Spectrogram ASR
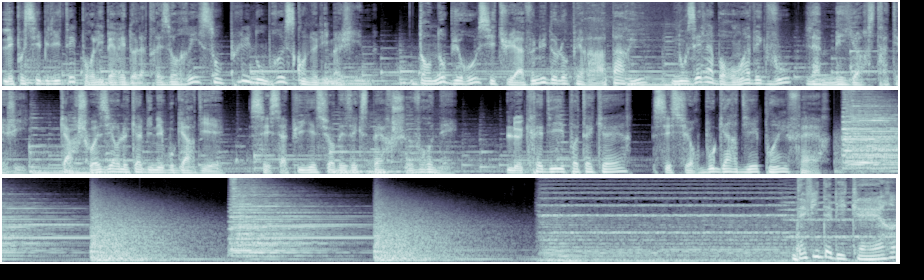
les possibilités pour libérer de la trésorerie sont plus nombreuses qu'on ne l'imagine. Dans nos bureaux situés avenue de l'Opéra à Paris, nous élaborons avec vous la meilleure stratégie. Car choisir le cabinet Bougardier, c'est s'appuyer sur des experts chevronnés. Le crédit hypothécaire, c'est sur bougardier.fr. David Abiker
